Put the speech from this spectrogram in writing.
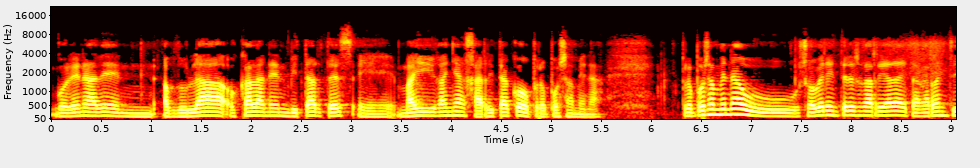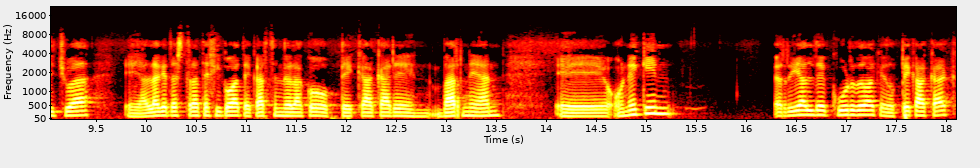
gorena den Abdullah Okalanen bitartez e, mai gainan jarritako proposamena. Proposamen hau sobera interesgarria da eta garrantzitsua e, aldaketa estrategiko bat ekartzen delako PKKaren barnean. E, honekin herrialde kurdoak edo PKKak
